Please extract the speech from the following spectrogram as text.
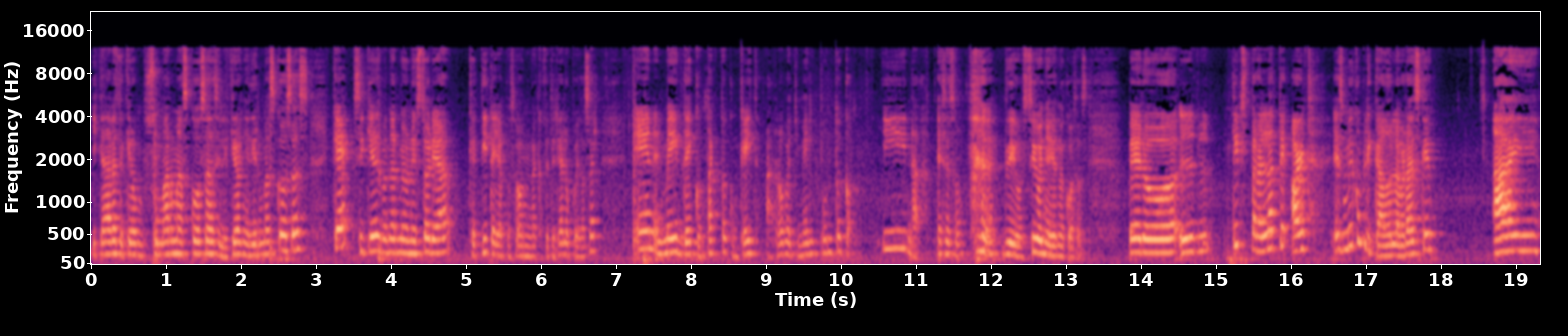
y cada vez le quiero sumar más cosas y le quiero añadir más cosas, que si quieres mandarme una historia que a ti te haya pasado en una cafetería, lo puedes hacer en el mail de contacto con kate arroba gmail.com. Y nada, es eso. Digo, sigo añadiendo cosas. Pero tips para el latte art es muy complicado. La verdad es que hay...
